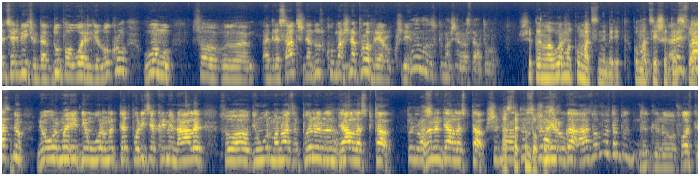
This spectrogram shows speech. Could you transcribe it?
de serviciu, dar după orele de lucru, omul s-a uh, adresat și ne-a dus cu mașina proprie a lui Nu m-a dus cu mașina statului. Și până la urmă, cum ați nimerit? Cum ați ieșit din situație? Nu, ne-a urmărit din urmă tot poliția criminală sau din urmă noastră până în deal la spital. Până la, până în deal la spital. Și asta când a fost? Ne ruga, asta a fost, când a fost,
